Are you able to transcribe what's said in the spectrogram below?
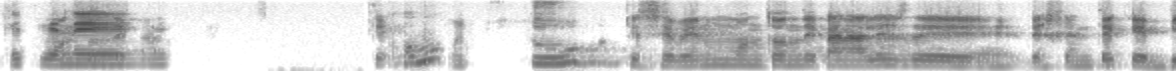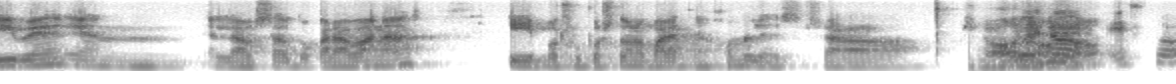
que tiene... ¿Cómo? YouTube que se ven un montón de canales de, gente que vive en, las autocaravanas y por supuesto no parecen homeless. O sea, no, bueno, no, Esto,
